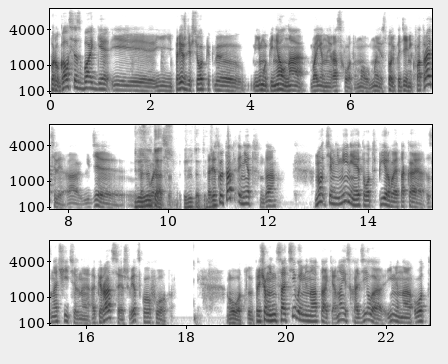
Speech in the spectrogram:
поругался с Багги и, и прежде всего э, ему пенял на военные расходы. Мол, мы столько денег потратили, а где... Результат. Результаты. Результата нет, да. Но, тем не менее, это вот первая такая значительная операция шведского флота. Вот. Причем инициатива именно атаки, она исходила именно от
